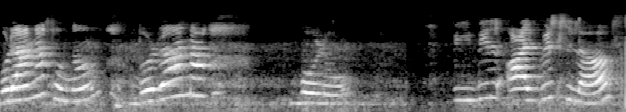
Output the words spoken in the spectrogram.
बुरा ना सुनो बुरा ना बोलो We will always love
